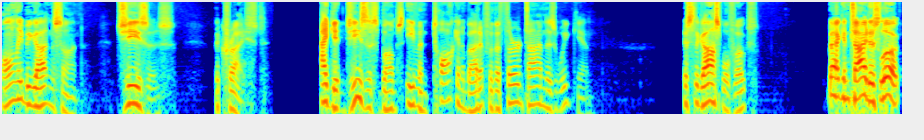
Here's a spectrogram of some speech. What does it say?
only begotten Son, Jesus the Christ. I get Jesus bumps even talking about it for the third time this weekend. It's the gospel, folks. Back in Titus, look.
